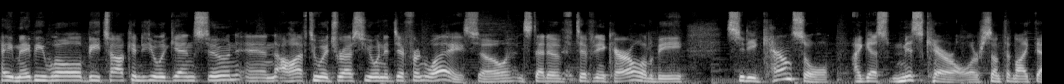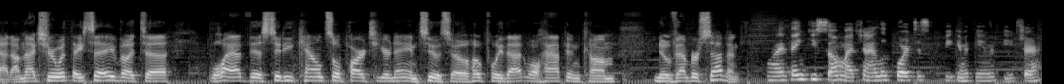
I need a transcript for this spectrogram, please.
hey, maybe we'll be talking to you again soon, and I'll have to address you in a different way. So instead of Tiffany Carroll, it'll be City Council, I guess, Miss Carroll or something like that. I'm not sure what they say, but. Uh, we'll add the city council part to your name too. So hopefully that will happen come November 7th. Well, I thank you so much, and I look forward to speaking with you in the future.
